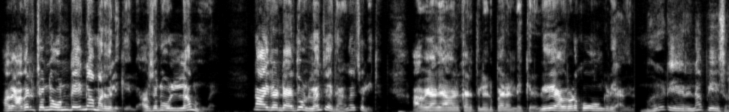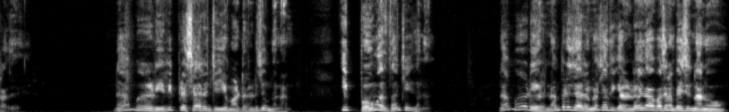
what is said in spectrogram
அவர் அவர் சொன்ன ஒன்றே நான் மறுதளிக்க இல்லை அவர் சொன்ன எல்லாம் உண்மை. நான் ரெண்டாயிரத்தி ஒன்றுலாம் செய்தாங்க சொல்லிட்டேன். அவை அதை அவர் கருத்தில் எடுப்பார் நினைக்கிறேன். இது அவரோட கோவம் கிடையாது. மேடை ஏறினா பேசுகிறது நான் மேடேறி பிரச்சாரம் செய்ய மாட்டேன்னு சொன்னேன் நான். இப்போவும் அதுதான் செய்தேன் நான். நான் மேடேறினா பிரச்சாரமாக சதிக்காரன் ஏதாவது வசனம் பேசியிருந்தானோ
